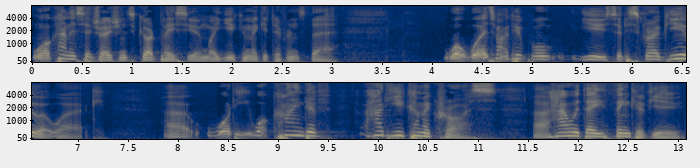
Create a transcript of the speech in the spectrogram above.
What kind of situations God place you in where you can make a difference there? What words might people use to describe you at work? Uh, what, do you, what kind of, how do you come across? Uh, how would they think of you?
